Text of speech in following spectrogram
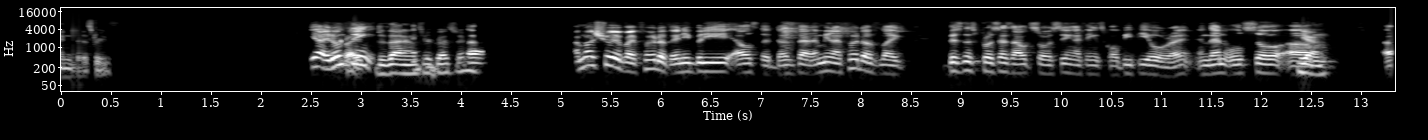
industries. Yeah, I don't right. think. Does that answer your question? Uh, I'm not sure if I've heard of anybody else that does that. I mean, I've heard of like business process outsourcing. I think it's called BPO, right? And then also, um, yeah. Uh,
